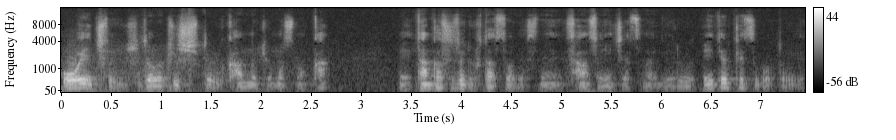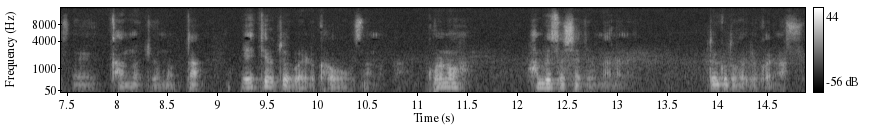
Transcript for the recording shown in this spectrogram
OH というヒドロキッシュという環の気を持つのか、炭化水素に2つをですね、酸素原子がつないでいるエーテル結合というですね、環の気を持ったエーテルと呼ばれる化合物なのか、これの判別をしなければならないということがよくあります。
